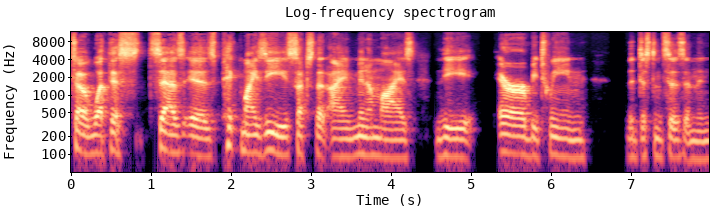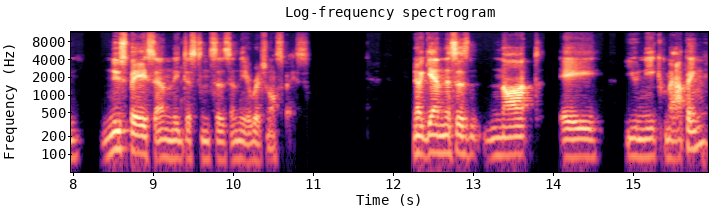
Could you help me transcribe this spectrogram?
So what this says is pick my z's such that I minimize the error between the distances in the new space and the distances in the original space. Now, again, this is not a unique mapping.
